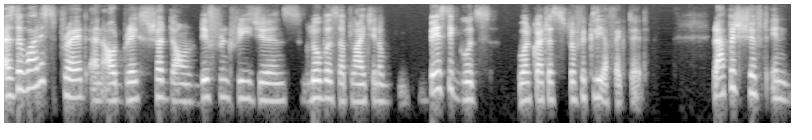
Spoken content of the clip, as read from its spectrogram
As the virus spread and outbreaks shut down different regions, global supply chain of basic goods were catastrophically affected. Rapid shift in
